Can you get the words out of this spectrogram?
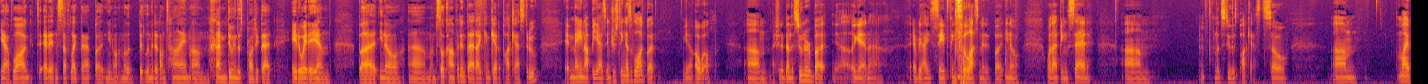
yeah, vlog to edit and stuff like that. But you know, I'm a bit limited on time. Um, I'm doing this project at 8:08 a.m. But you know, um, I'm still confident that I can get a podcast through. It may not be as interesting as a vlog, but you know, oh well. Um, I should have done this sooner, but yeah, again, uh, every I save things to the last minute. But you know, with that being said, um, let's do this podcast. So, um, my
